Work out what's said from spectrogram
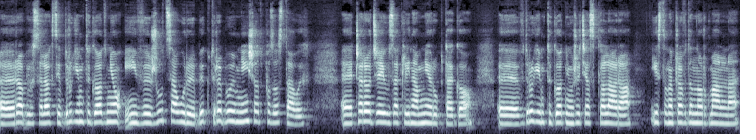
e, robił selekcję w drugim tygodniu i wyrzucał ryby, które były mniejsze od pozostałych. E, Czarodzieju zaklina mnie, rób tego. E, W drugim tygodniu życia skalara jest to naprawdę normalne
